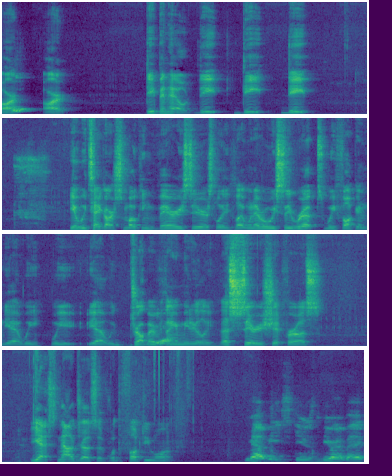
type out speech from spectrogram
Alright, alright. Deep inhale. Deep, deep, deep. Yeah, we take our smoking very seriously. Like whenever we see rips, we fucking yeah, we we yeah, we drop everything Yeah. immediately. That's serious shit for us. Yes, now Joseph, what the fuck do you want? May I be excused to be right back?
